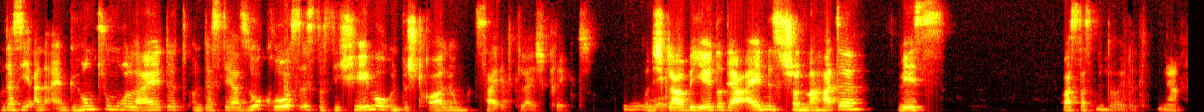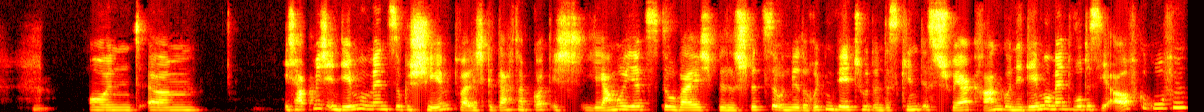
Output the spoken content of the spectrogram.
und dass sie an einem Gehirntumor leidet und dass der so groß ist, dass die Chemo und Bestrahlung zeitgleich kriegt. Oh. Und ich glaube, jeder, der eines schon mal hatte, weiß, was das bedeutet. Ja. Und ähm, ich habe mich in dem Moment so geschämt, weil ich gedacht habe, Gott, ich jammer jetzt so, weil ich ein bisschen schwitze und mir der Rücken wehtut und das Kind ist schwer krank. Und in dem Moment wurde sie aufgerufen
